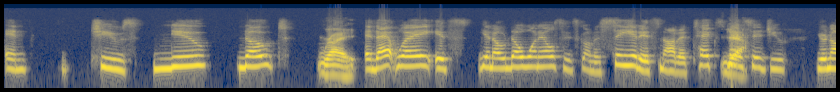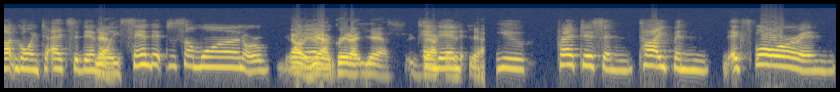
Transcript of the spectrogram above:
and choose New Note. Right. And that way, it's you know no one else is going to see it. It's not a text yeah. message. You you're not going to accidentally yeah. send it to someone or whatever. Oh, yeah, great. Yes, exactly. And then yeah. you practice and type and explore and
